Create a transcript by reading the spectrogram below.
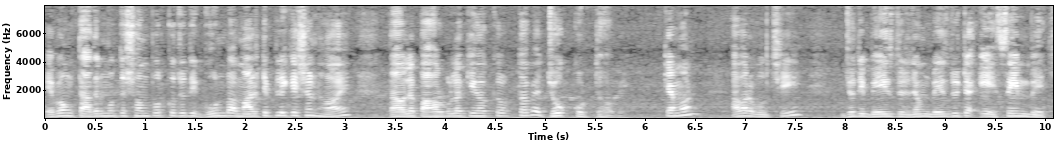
এবং তাদের মধ্যে সম্পর্ক যদি গুণ বা মাল্টিপ্লিকেশন হয়, তাহলে পাওয়ারগুলো কী করতে হবে? যোগ করতে হবে। কেমন? আবার বলছি, যদি বেস দুইটা, যেমন বেস দুইটা এ সেম বেচ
